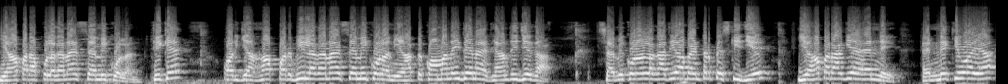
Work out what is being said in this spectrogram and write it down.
यहाँ पर आपको लगाना है सेमीकोलन ठीक है? और यहाँ पर भी लगाना है सेमीकोलन यहाँ पे कॉमा नहीं देना है, ध्यान दीजिएगा। सेमीकोलन लगा दिया, आप एंटर प्रेस कीजिए। यहाँ पर आ गया एनए एनए क्यों आया?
